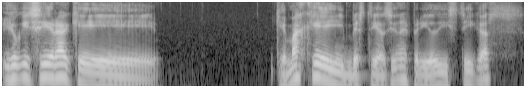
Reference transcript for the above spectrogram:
yo quisiera que, que más que investigaciones periodísticas,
